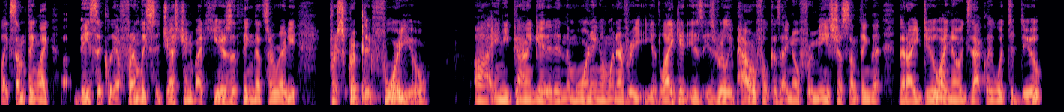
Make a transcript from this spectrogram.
like something like uh, basically a friendly suggestion about here's a thing that's already prescripted for you. Uh, and you kind of get it in the morning and whenever you'd like it is is really powerful because I know for me it's just something that that I do. I know exactly what to do.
